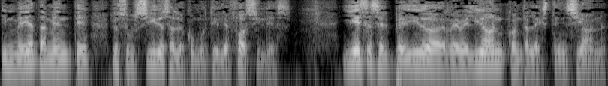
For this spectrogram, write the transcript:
inmediatamente los subsidios a los combustibles fósiles. Y ese es el pedido de rebelión contra la extinción.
